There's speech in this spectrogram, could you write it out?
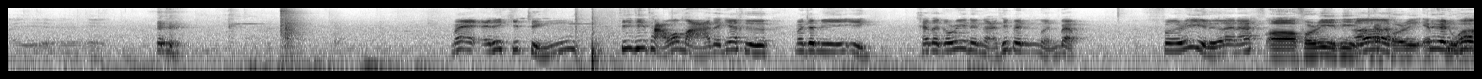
ไอ้ไม่ไอ้ที่คิดถึงที่ที่ถามว่าหมาแต่เกี้ยคือ มันจะมีอีกแคตตากรีหนึ่งอะที่เป็นเหมือนแบบเฟอร์รี่หรืออะไรนะเอ่อฟอรี่พี่เอแท็อกฟอรี่ F ที่เป็น U พวก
